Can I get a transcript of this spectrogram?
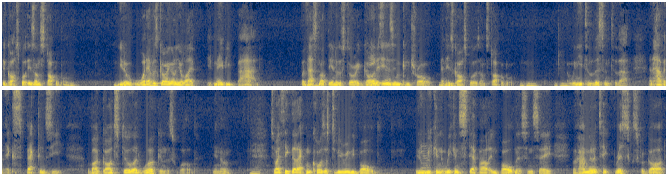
the gospel is unstoppable. You know, whatever's going on in your life, it may be bad, but that's not the end of the story. God is in control and his mm-hmm. gospel is unstoppable. Mm-hmm. Mm-hmm. And we need to listen to that and have an expectancy about God still at work in this world, you know? So I think that that can cause us to be really bold. You know, we can we can step out in boldness and say, "Look, I'm going to take risks for God.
